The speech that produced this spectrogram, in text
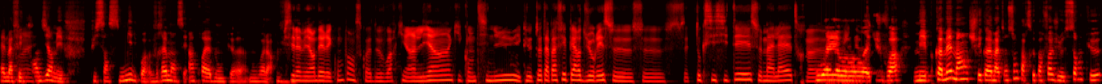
Elle m'a fait Ouais. grandir mais puissance 1000 quoi, vraiment, c'est incroyable donc donc voilà. C'est la meilleure des récompenses quoi, de voir qu'il y a un lien qui continue et que toi tu as pas fait perdurer ce ce cette toxicité, ce mal-être, heu, Ouais, ouais, ouais, ouais, tu vois? Mais quand même, hein, je fais quand même attention parce que parfois je sens que, tu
